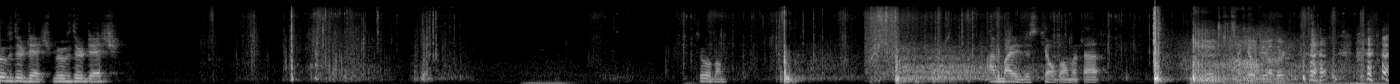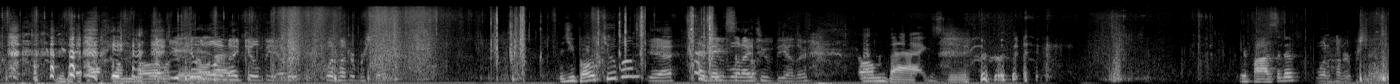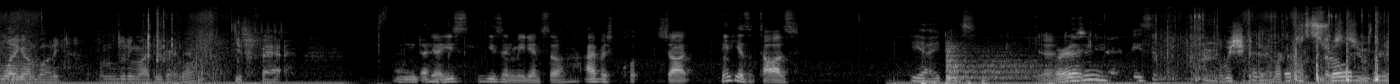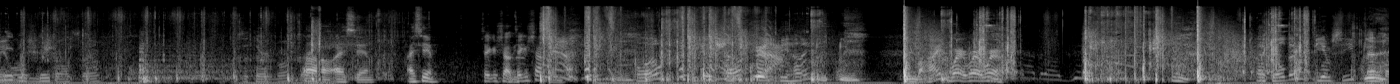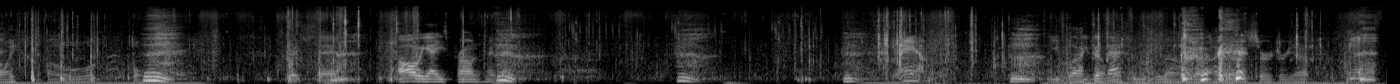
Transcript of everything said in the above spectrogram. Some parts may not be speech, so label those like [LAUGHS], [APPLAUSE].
Move through ditch. Move through ditch. Two of them. I might have just killed one with that. I killed the other. [LAUGHS] You did? [LAUGHS] you killed one, Okay. I killed the other. 100%. Did you both tube them? Yeah. I I think tubed one, I tube the other. Dumb bags, dude. [LAUGHS] You're positive? 100%. I'm laying on body. I'm looting my dude right now. He's fat. I need to Yeah, he's he's in median so I have a shot. I think he has a Taz. Yeah, he does. Yeah. Where is he? He's We should get the They're Emmerich. just There's strolling two into the grenade medium, launcher dude. shots. There's the third one. Oh, I see him. I see him. Take a shot. Take a shot. Hello? You get a shot? Behind? From behind? Where? Where? Where? I killed him? PMC? Good oh, boy. Oh, boy. Good shit. Oh yeah, he's prone. Right there. Damn. You blacked out? No, I got, I got surgery up. [LAUGHS]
